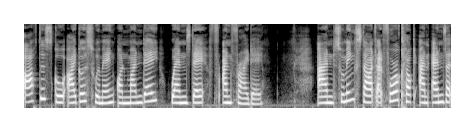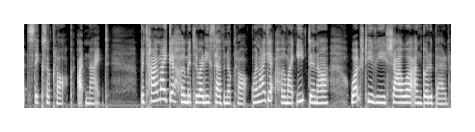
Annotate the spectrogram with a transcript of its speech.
After school, I go swimming on Monday, Wednesday, and Friday. And swimming starts at 4 o'clock and ends at 6 o'clock at night. By the time I get home, it's already 7 o'clock. When I get home, I eat dinner, watch TV, shower, and go to bed.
